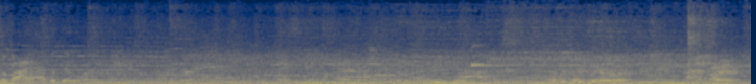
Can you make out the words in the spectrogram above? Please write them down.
Bye bye. Have a good one. Have a great day, all right?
